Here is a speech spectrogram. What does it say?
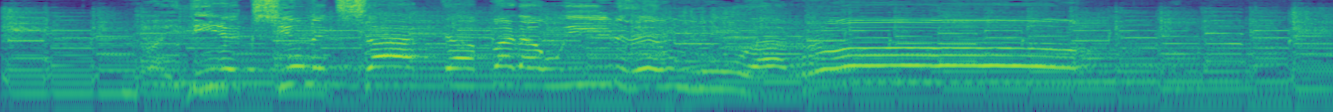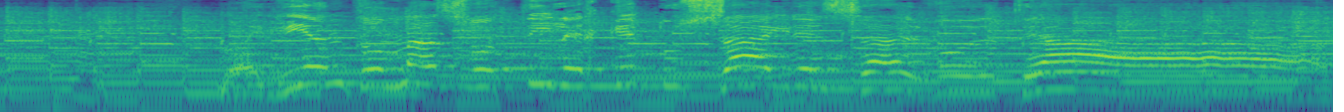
No hay dirección exacta para huir de un nubarrón. No hay vientos más hostiles que tus aires al voltear.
